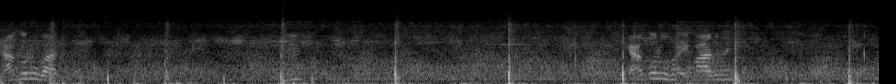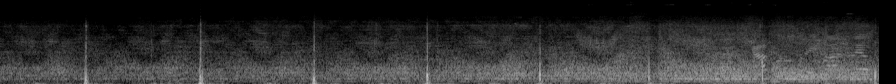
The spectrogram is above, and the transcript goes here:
क्या करूँ बात? क्या करूँ भाई बाद में क्या करूँ भाई बाद में अब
